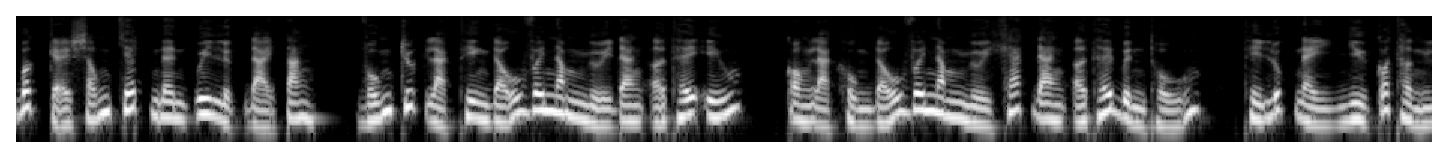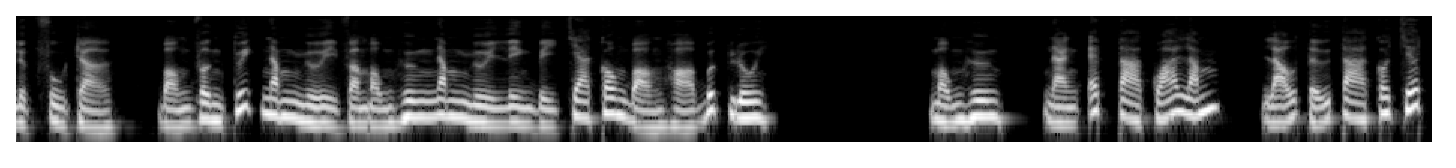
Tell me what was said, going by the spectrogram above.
bất kể sống chết nên uy lực đại tăng. Vốn trước Lạc Thiên đấu với năm người đang ở thế yếu, còn Lạc Hùng đấu với năm người khác đang ở thế bình thủ, thì lúc này như có thần lực phù trợ, bọn Vân Tuyết năm người và Mộng Hương năm người liền bị cha con bọn họ bức lui. Mộng Hương, nàng ép ta quá lắm, lão tử ta có chết,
